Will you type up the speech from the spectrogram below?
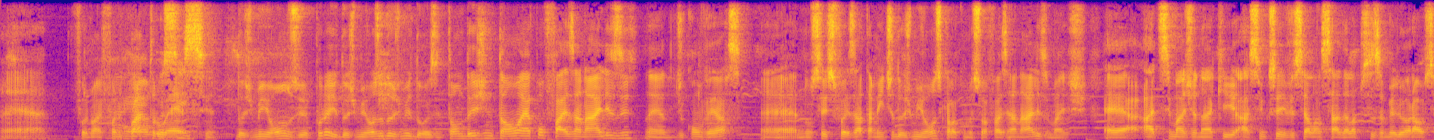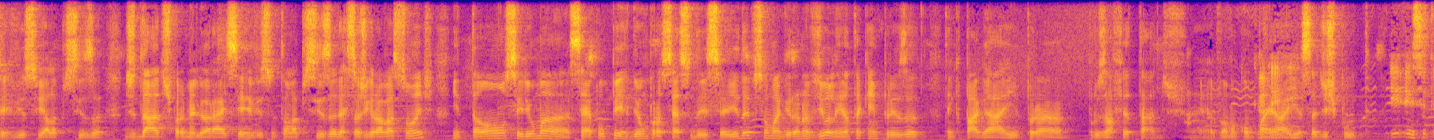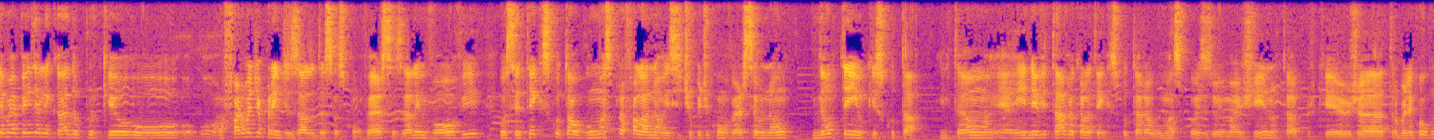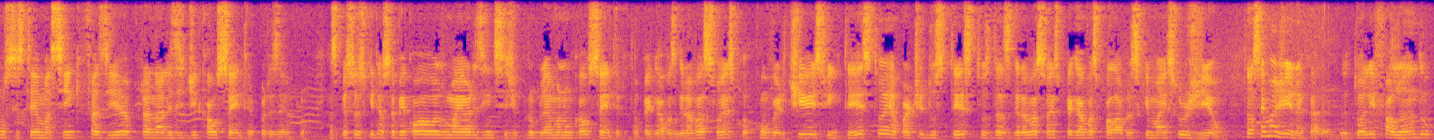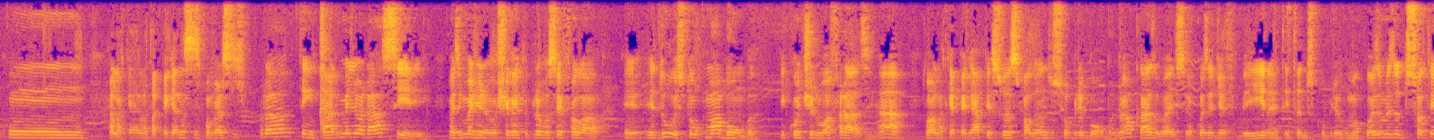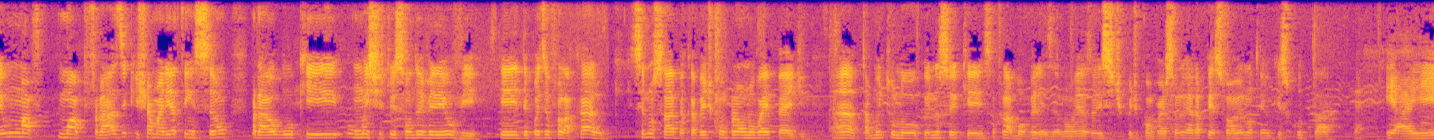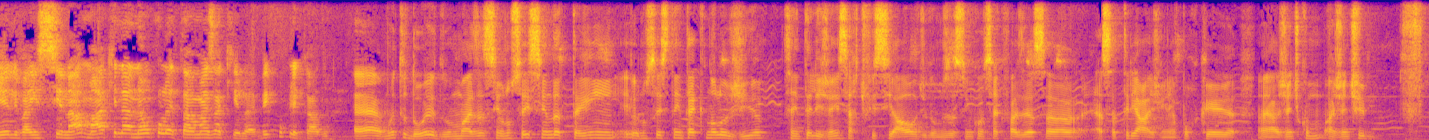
É, foi no iPhone É, algo 4S, assim. 2011, por aí, 2011 ou 2012. Então, desde então, a Apple faz análise né, de conversa. É, não sei se foi exatamente em 2011 que ela começou a fazer análise, mas é, há de se imaginar que assim que o serviço é lançado, ela precisa melhorar o serviço e ela precisa de dados para melhorar esse serviço. Então, ela precisa dessas gravações. Então, seria uma. Se a Apple perder um processo desse aí, deve ser uma grana violenta que a empresa tem que pagar aí para os afetados. É, vamos acompanhar aí essa disputa. Esse tema é bem delicado porque o- a forma de aprendizado dessas conversas ela envolve você ter que escutar algumas para falar não esse tipo de conversa eu não não tenho que escutar. Então é inevitável que ela tenha que escutar algumas coisas eu imagino tá? Porque eu já trabalhei com algum sistema assim que fazia para análise de call center por exemplo. As pessoas queriam saber quais os maiores índices de problema num call center. Então pegava as gravações co- convertia isso em texto e a partir dos textos das gravações pegava as palavras que mais surgiam. Então você imagina cara eu tô ali falando com ela ela tá pegando essas conversas para tentar melhorar a Siri. Mas imagina eu chegar aqui para você e falar "E- Edu estou com uma bomba. E continua a frase ah então ela quer pegar pessoas falando sobre bomba. Não é o caso vai isso é coisa de FBI né tentando descobrir alguma coisa mas eu só tenho uma, uma frase que chamaria atenção para algo que uma instituição deveria ouvir. E depois eu falar cara você não sabe acabei de comprar um novo iPad. Ah tá muito louco e não sei o que você fala bom beleza não esse tipo de conversa era pessoal eu não tenho que escutar. E aí ele vai ensinar a máquina a não coletar mais aquilo. É bem complicado. É, muito doido, mas assim, eu não sei se ainda tem. Eu não sei se tem tecnologia, se a inteligência artificial, digamos assim, consegue fazer essa, essa triagem, né? Porque é, a, gente, a gente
